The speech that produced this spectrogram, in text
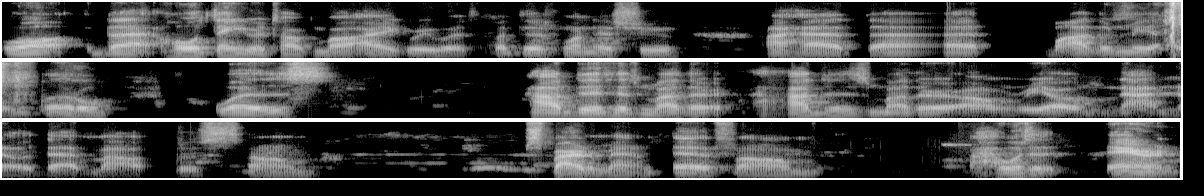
Well, that whole thing you were talking about, I agree with, but there's one issue I had that bothered me a little was how did his mother how did his mother um Rio not know that Miles was um Spider-Man if um was it Aaron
